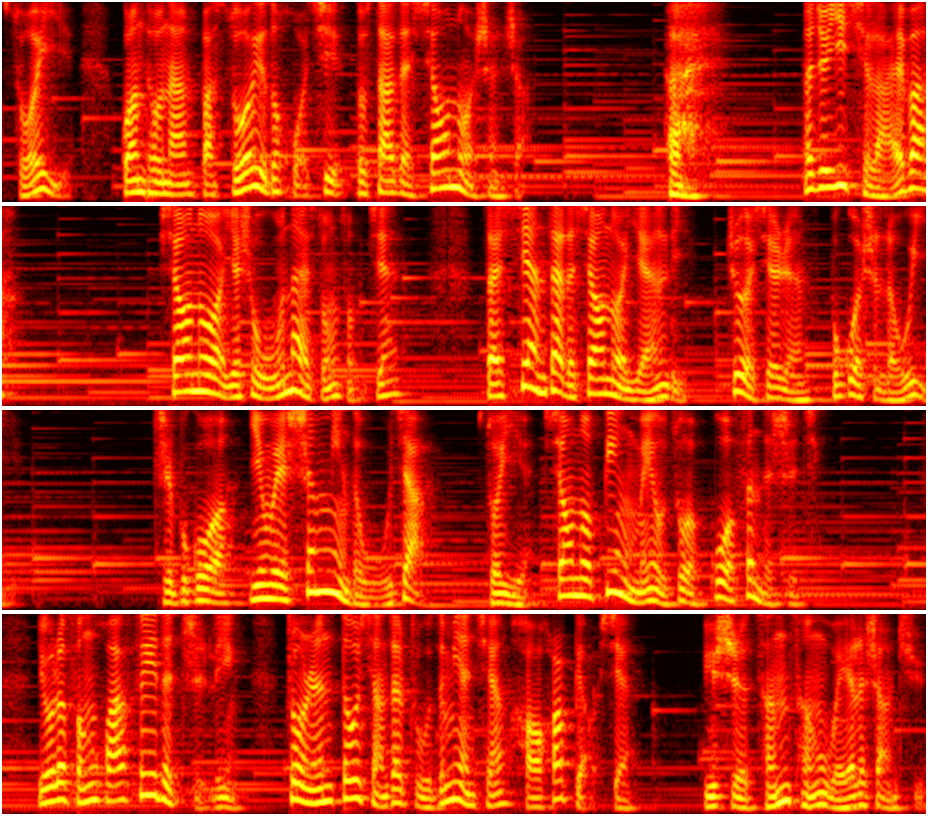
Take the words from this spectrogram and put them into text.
所以光头男把所有的火气都撒在肖诺身上。唉，那就一起来吧。肖诺也是无奈耸耸肩，在现在的肖诺眼里，这些人不过是蝼蚁。只不过因为生命的无价，所以肖诺并没有做过分的事情。有了冯华飞的指令，众人都想在主子面前好好表现，于是层层围了上去。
